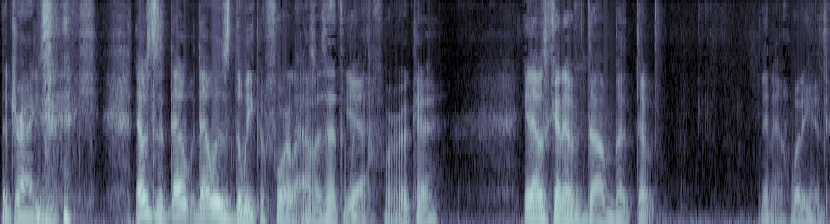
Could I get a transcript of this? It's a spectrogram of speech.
the dragon. that was the, that that was the week before last. that was that the yeah. week before. Okay. Yeah, that was kind of dumb, but that you know what are you gonna do?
